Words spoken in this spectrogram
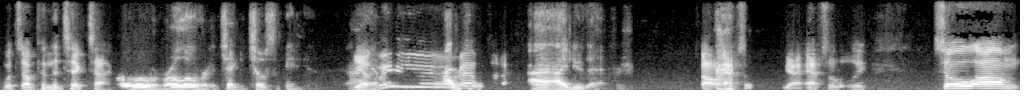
What's up in the TikTok? Roll over, roll over to check your social media. I Yep. am- I, I, I do that for sure. Oh, absolutely. Yeah, absolutely. So, um,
